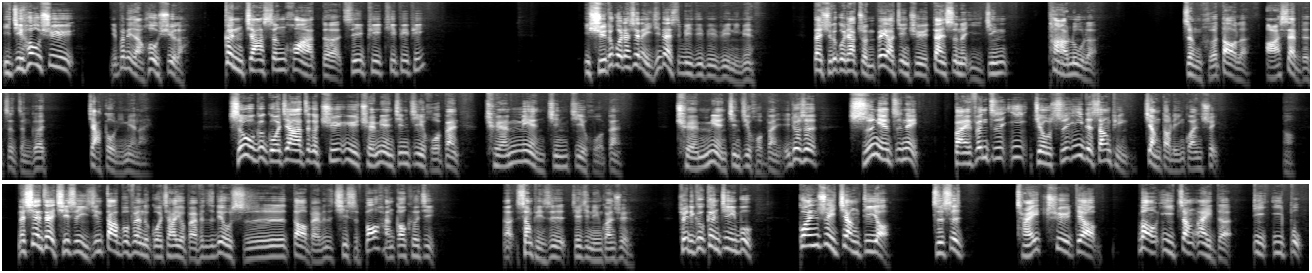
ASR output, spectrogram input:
以及后续也不能讲后续了，更加深化的 CPTPP，许多国家现在已经在 CPTPP 里面，但许多国家准备要进去，但是呢，已经踏入了整合到了 RCEP 的这整个架构里面来。十五个国家这个区域全面经济伙伴，全面经济伙伴，全面经济伙伴，也就是十年之内。百分之一九十一的商品降到零关税，那现在其实已经大部分的国家有百分之六十到百分之七十包含高科技，那商品是接近零关税的，所以你给我更进一步，关税降低哦，只是才去掉贸易障碍的第一步。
